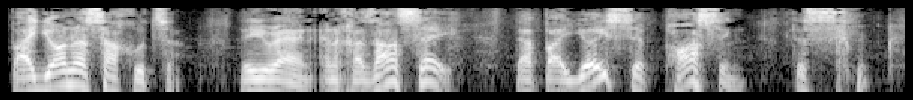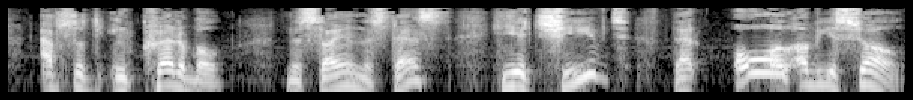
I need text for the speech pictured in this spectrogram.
by Yonas Hachutza, he ran. And Chazal say that by Yosef passing this absolutely incredible Nisayan, this test, he achieved that all of Yisrael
